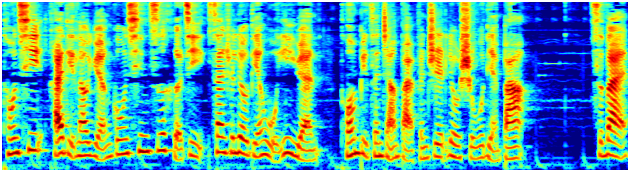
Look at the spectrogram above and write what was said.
同期，海底捞员工薪资合计三十六点五亿元，同比增长百分之六十五点八。此外，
